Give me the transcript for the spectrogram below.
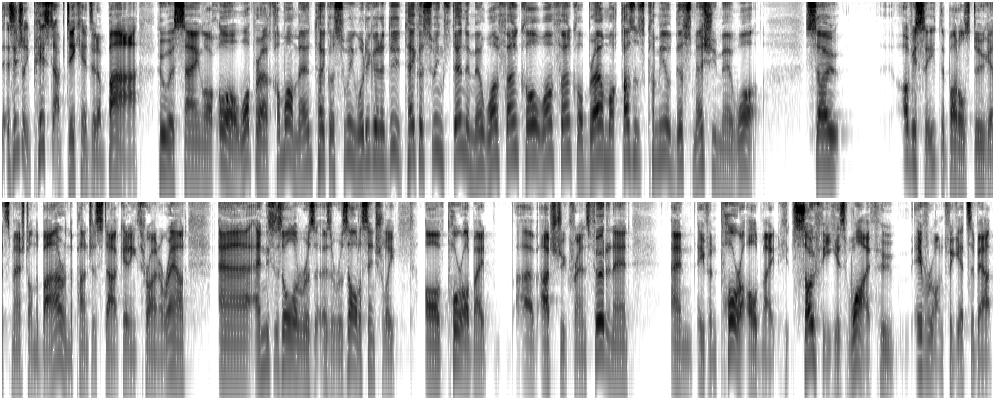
essentially pissed up dickheads at a bar who were saying like, "Oh, Whopper, come on, man, take a swing. What are you gonna do? Take a swing, stand there, man. One phone call, one phone call, bro. My cousins come here, they'll smash you, man. What?" So obviously the bottles do get smashed on the bar and the punches start getting thrown around, uh, and this is all a res- as a result, essentially, of poor old mate uh, Archduke Franz Ferdinand. And even poorer old mate Sophie, his wife, who everyone forgets about,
